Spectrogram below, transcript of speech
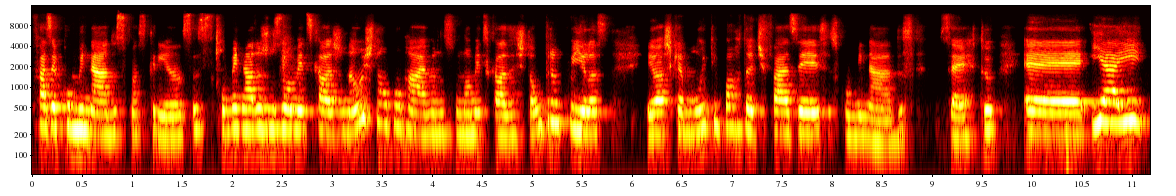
fazer combinados com as crianças, combinados nos momentos que elas não estão com raiva, nos momentos que elas estão tranquilas. Eu acho que é muito importante fazer esses combinados, certo? É, e aí,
